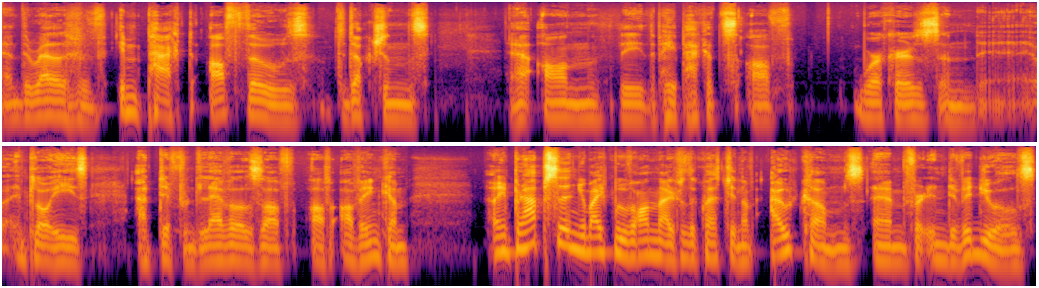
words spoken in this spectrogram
and the relative impact of those deductions uh, on the, the pay packets of workers and uh, employees at different levels of, of, of, income. I mean, perhaps then you might move on now to the question of outcomes um, for individuals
